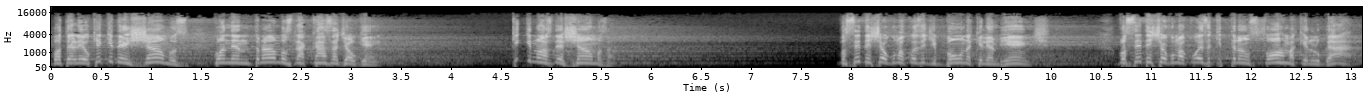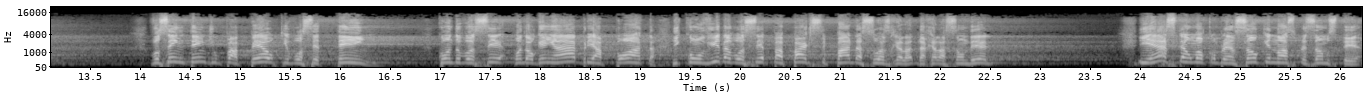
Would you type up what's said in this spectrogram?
Botelê, o que, que deixamos quando entramos na casa de alguém? O que, que nós deixamos? Você deixa alguma coisa de bom naquele ambiente? Você deixa alguma coisa que transforma aquele lugar? Você entende o papel que você tem quando você, quando alguém abre a porta e convida você para participar das suas, da relação dele? E esta é uma compreensão que nós precisamos ter.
